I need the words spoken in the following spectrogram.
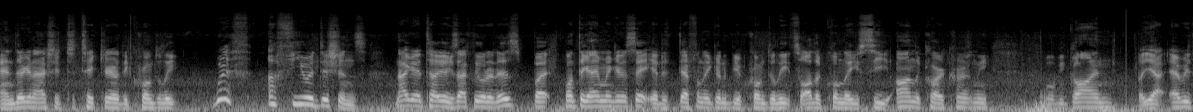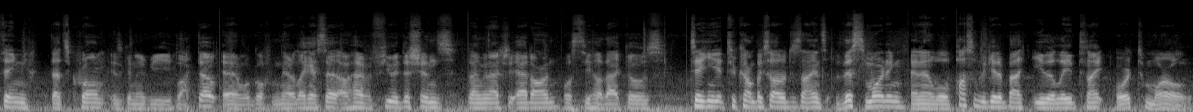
and they're gonna actually to take care of the chrome delete with a few additions. Not gonna tell you exactly what it is, but one thing I'm gonna say, it is definitely gonna be a chrome delete. So all the chrome that you see on the car currently will be gone. But yeah everything that's chrome is going to be blacked out and we'll go from there. Like i said i'll have a few additions that i'm going to actually add on. We'll see how that goes. Taking it to complex auto designs this morning and then we'll possibly get it back either late tonight or tomorrow.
